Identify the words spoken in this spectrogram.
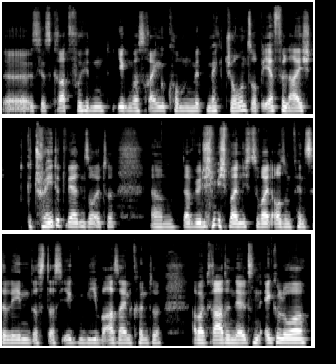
Äh, ist jetzt gerade vorhin irgendwas reingekommen mit Mac Jones, ob er vielleicht getradet werden sollte. Ähm, da würde ich mich mal nicht zu weit aus dem Fenster lehnen, dass das irgendwie wahr sein könnte. Aber gerade Nelson Aguilar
